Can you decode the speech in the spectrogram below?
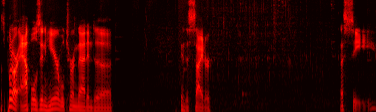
let's put our apples in here. We'll turn that into into cider. Let's see.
